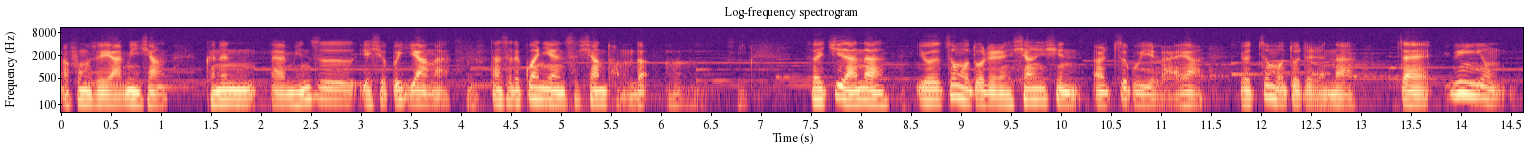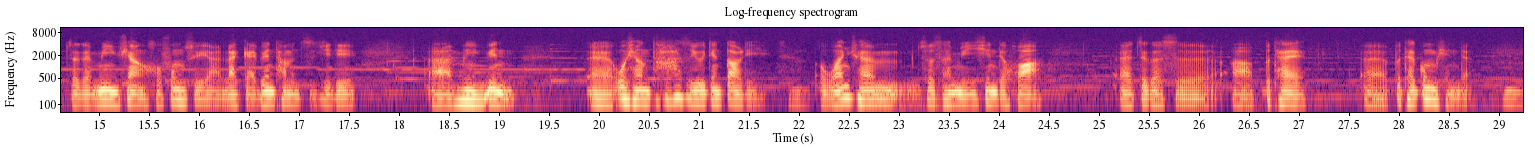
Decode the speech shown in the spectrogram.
啊，风水啊，命相，可能呃名字也许不一样啊，但是呢观念是相同的。嗯，所以既然呢有这么多的人相信，而自古以来呀有这么多的人呢在运用这个命相和风水啊来改变他们自己的啊命运，呃，我想他还是有点道理。完全说是迷信的话，呃，这个是啊不太呃不太公平的。嗯。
